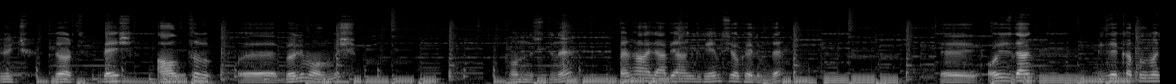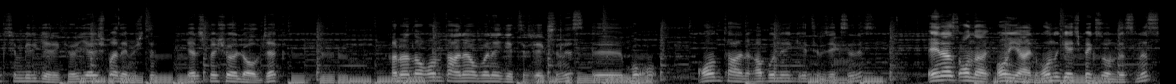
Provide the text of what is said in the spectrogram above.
3, 4, 5, 6 bölüm olmuş. Onun üstüne. Ben hala bir Hunger Games yok elimde. E, o yüzden bize katılmak için biri gerekiyor. Yarışma demiştim. Yarışma şöyle olacak. Kanala 10 tane abone getireceksiniz. E, bu 10 tane abone getireceksiniz. En az 10, 10 yani. Onu geçmek zorundasınız.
